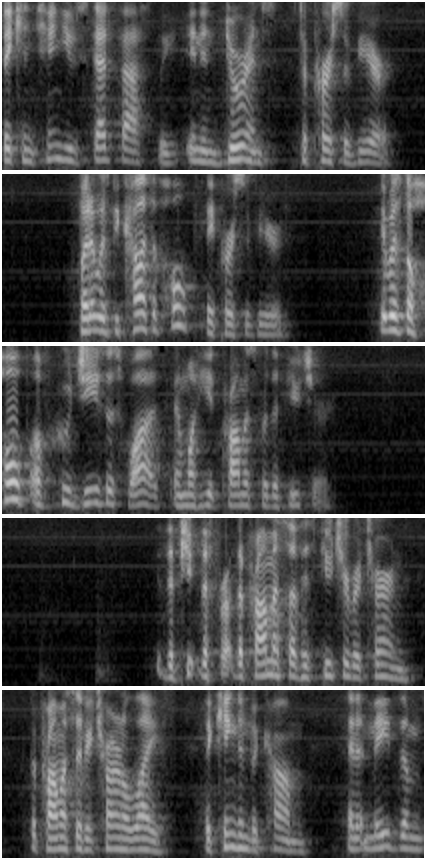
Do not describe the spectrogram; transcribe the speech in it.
They continued steadfastly in endurance to persevere. But it was because of hope they persevered. It was the hope of who Jesus was and what he had promised for the future. The, the, the promise of his future return, the promise of eternal life, the kingdom to come. And it made them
